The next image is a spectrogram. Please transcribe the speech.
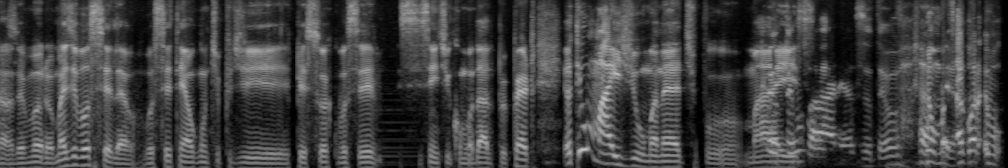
Não, demorou. Mas e você, Léo? Você tem algum tipo de pessoa que você se sente incomodado por perto? Eu tenho mais de uma, né? Tipo, mais. Eu tenho várias, eu tenho várias. Não, mas agora, eu,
